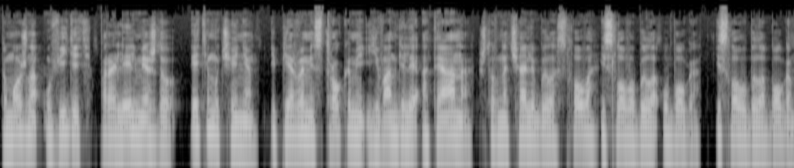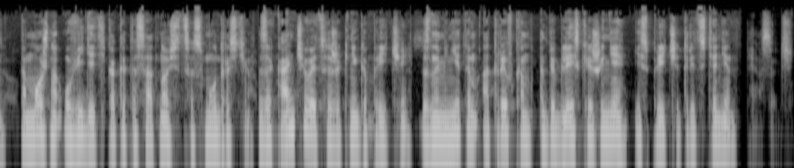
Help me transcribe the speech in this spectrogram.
то можно увидеть параллель между этим учением и первыми строками Евангелия от Иоанна, что вначале было Слово, и Слово было у Бога, и Слово было Богом. Там можно увидеть, как это соотносится с мудростью. Заканчивается же книга притчей знаменитым отрывком о библейской жене из притчи 31. passage.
